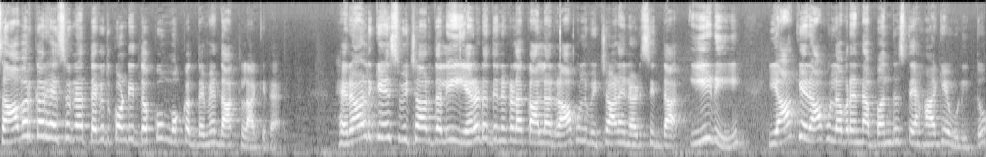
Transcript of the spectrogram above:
ಸಾವರ್ಕರ್ ಹೆಸರನ್ನ ತೆಗೆದುಕೊಂಡಿದ್ದಕ್ಕೂ ಮೊಕದ್ದಮೆ ದಾಖಲಾಗಿದೆ. ಹೆರಾಲ್ಡ್ ಕೇಸ್ ವಿಚಾರದಲ್ಲಿ ಎರಡು ದಿನಗಳ ಕಾಲ ರಾಹುಲ್ ವಿಚಾರಣೆ ನಡೆಸಿದ್ದ ಇಡಿ ಯಾಕೆ ರಾಹುಲ್ ಅವರನ್ನ ಬಂಧಿಸದೆ ಹಾಗೆ ಉಳಿತು?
